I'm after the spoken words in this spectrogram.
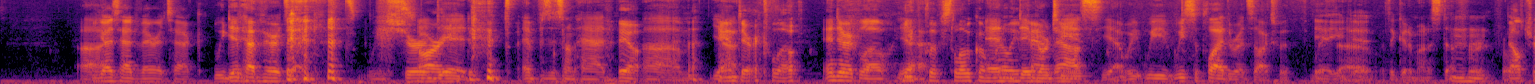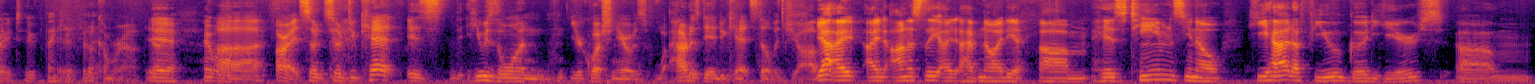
Uh, you guys had Varitek. we did have Varitek. we sure Sorry. did. Emphasis on had. Yeah. Um, yeah. And Derek Lowe. And Derek Lowe. Yeah. Heathcliff Slocum and really David Ortiz. Yeah, we, we, we supplied the Red Sox with, Yeah, with, you uh, did. with a good amount of stuff out. for, for a long. Beltre too. Thank you for it'll that. come around. Yeah. yeah. it will. Uh, all right, so so Duquette is he was the one. Your question here was how does Dan Duquette still have a job? Yeah, I, I honestly I have no idea. Um, his teams, you know, he had a few good years. Um,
